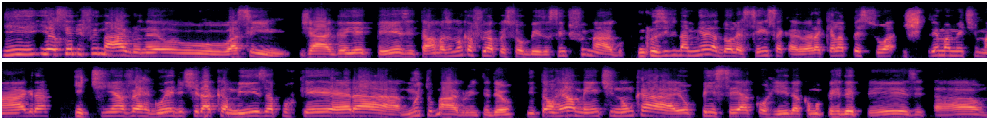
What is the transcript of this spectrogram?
E, e, eu sempre fui magro, né? Eu, assim, já ganhei peso e tal, mas eu nunca fui uma pessoa obesa, eu sempre fui magro. Inclusive, na minha adolescência, cara, eu era aquela pessoa extremamente magra, que tinha vergonha de tirar a camisa porque era muito magro, entendeu? Então, realmente, nunca eu pensei a corrida como perder peso e tal.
